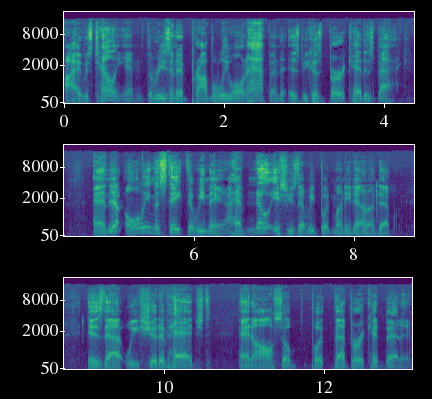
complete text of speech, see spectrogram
I was telling him the reason it probably won't happen is because Burke had his back. And Yep. the only mistake that we made, I have no issues that we put money down on Develin, is that we should have hedged and also put that Burkhead bet in.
